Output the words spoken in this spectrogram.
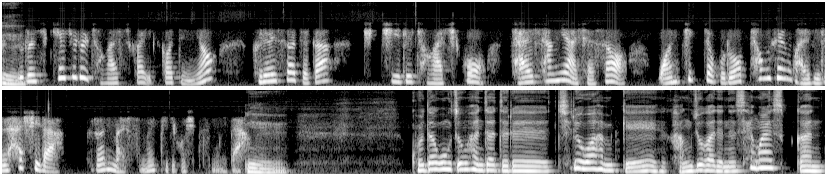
예. 이런 스케줄을 정할 수가 있거든요. 그래서 제가 주치의를 정하시고 잘 상의하셔서 원칙적으로 평생 관리를 하시라 그런 말씀을 드리고 싶습니다. 예. 골다공증 환자들의 치료와 함께 강조가 되는 생활 습관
